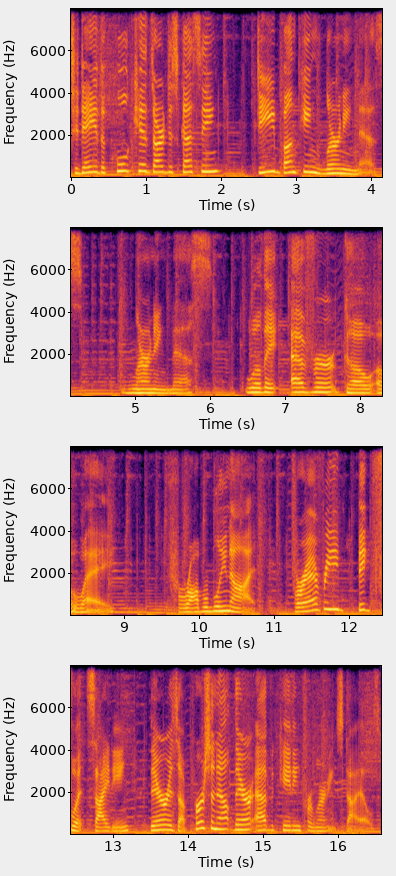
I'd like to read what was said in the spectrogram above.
Today, the cool kids are discussing debunking learning myths. Learning myths. Will they ever go away? Probably not. For every Bigfoot sighting, there is a person out there advocating for learning styles.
